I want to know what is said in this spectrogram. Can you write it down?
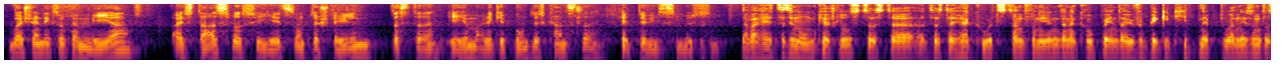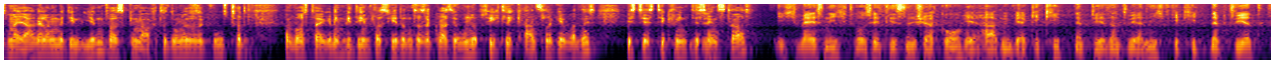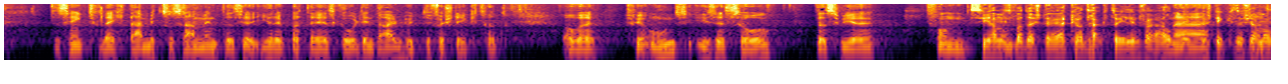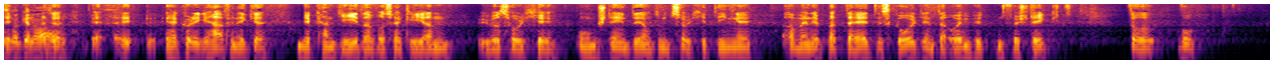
wahrscheinlich sogar mehr als das, was Sie jetzt unterstellen, dass der ehemalige Bundeskanzler hätte wissen müssen. Aber heißt das im Umkehrschluss, dass der, dass der Herr Kurz dann von irgendeiner Gruppe in der ÖVP gekidnappt worden ist und dass man jahrelang mit ihm irgendwas gemacht hat, ohne dass er gewusst hat, was da eigentlich mit ihm passiert und dass er quasi unabsichtlich Kanzler geworden ist? Ist das die Quintessenz daraus? Ich weiß nicht, wo Sie diesen Jargon her haben, wer gekidnappt wird und wer nicht gekidnappt wird. Das hängt vielleicht damit zusammen, dass ja Ihre Partei das Gold in der Almhütte versteckt hat. Aber für uns ist es so, dass wir von. Sie haben es vor der Steuer gerade aktuell in Vorarlberg gesteckt, das schauen wir uns noch genau also, an. Äh, Herr Kollege Hafenecker, mir kann jeder was erklären über solche Umstände und um solche Dinge. Aber eine Partei das Gold in der Almhütten versteckt, da wo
